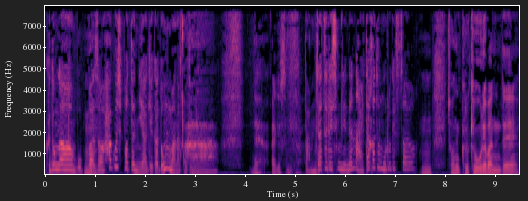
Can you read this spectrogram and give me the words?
그동안 못 음. 봐서 하고 싶었던 이야기가 너무 많았거든요. 아. 네, 알겠습니다. 남자들의 심리는 알다가도 모르겠어요. 음, 저는 그렇게 오래 봤는데,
